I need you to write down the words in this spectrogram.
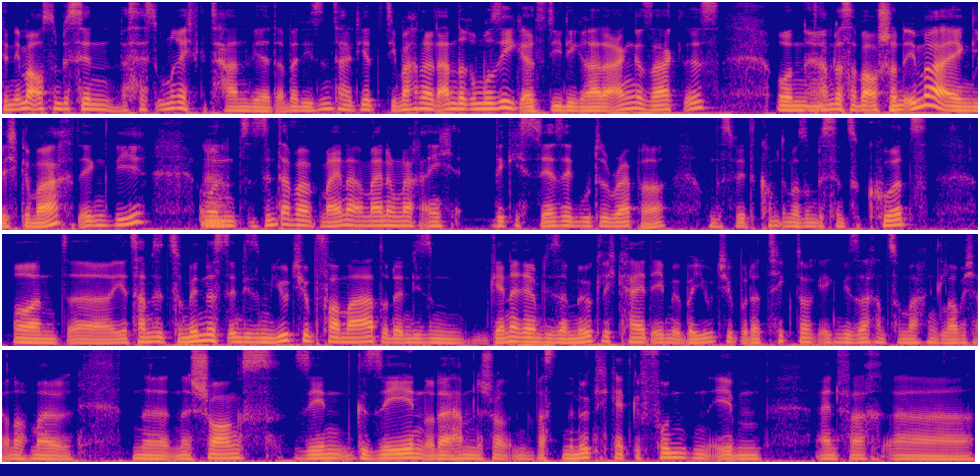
denen immer auch so ein bisschen, was heißt Unrecht getan wird, aber die sind halt jetzt, die machen halt andere Musik als die, die gerade angesagt ist und Ja. haben das aber auch schon immer eigentlich gemacht irgendwie Ja. und sind aber meiner Meinung nach eigentlich wirklich sehr, sehr gute Rapper und das wird, kommt immer so ein bisschen zu kurz und äh, jetzt haben sie zumindest in diesem YouTube-Format oder in diesem generell dieser Möglichkeit, eben über YouTube oder TikTok irgendwie Sachen zu machen, glaube ich, auch nochmal eine, eine Chance sehen, gesehen oder haben eine Chance, was eine Möglichkeit gefunden, eben einfach äh,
